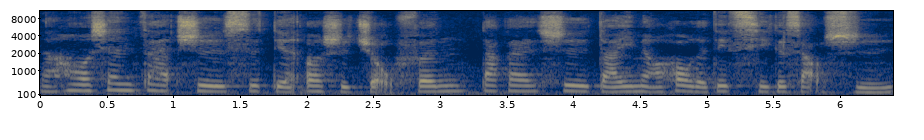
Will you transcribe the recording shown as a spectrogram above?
然后现在是四点二十九分，大概是打疫苗后的第七个小时。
